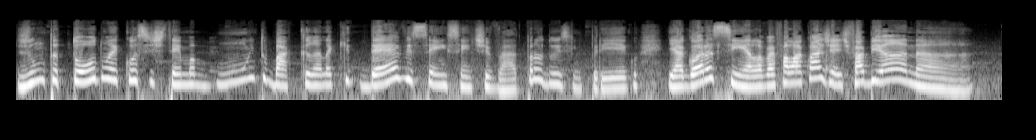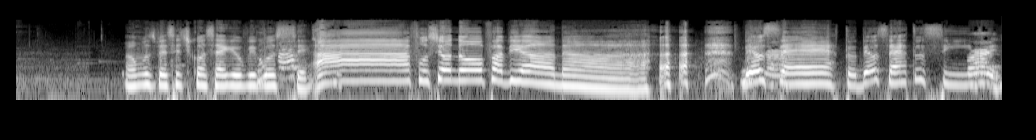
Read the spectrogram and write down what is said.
junta todo um ecossistema muito bacana que deve ser incentivado, produz emprego. E agora sim, ela vai falar com a gente, Fabiana. Vamos ver se a gente consegue ouvir Não você. Tá. Ah, funcionou, Fabiana! Deu tá. certo, deu certo sim. Vai.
